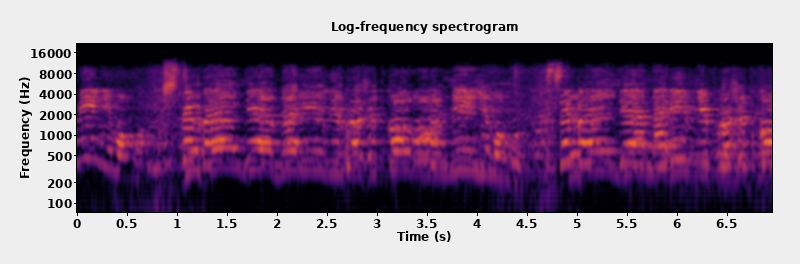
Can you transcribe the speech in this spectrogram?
мінімуму. Стипендія на рівні прожиткового мінімуму. Стипендія на рівні прожиткового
